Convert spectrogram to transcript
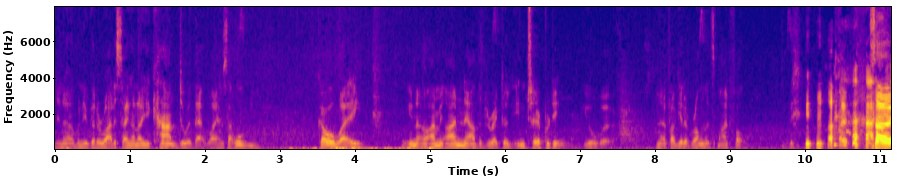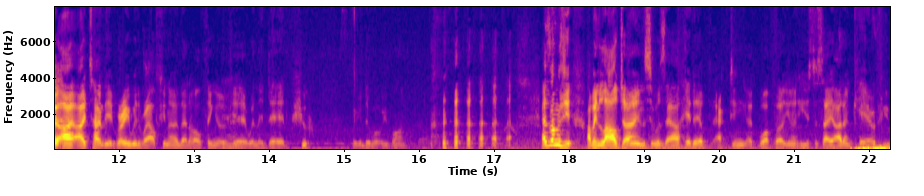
You know, when you've got a writer saying, "Oh no, you can't do it that way," it's like, well, go away. You know, I mean, I'm now the director interpreting your work. You know, if I get it wrong, that's my fault. So I, I totally agree with Ralph. You know, that whole thing of yeah, when they're dead, phew, we can do what we want. as long as you, I mean, Lyle Jones, who was our head of acting at WAAPA, you know, he used to say, "I don't care if you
